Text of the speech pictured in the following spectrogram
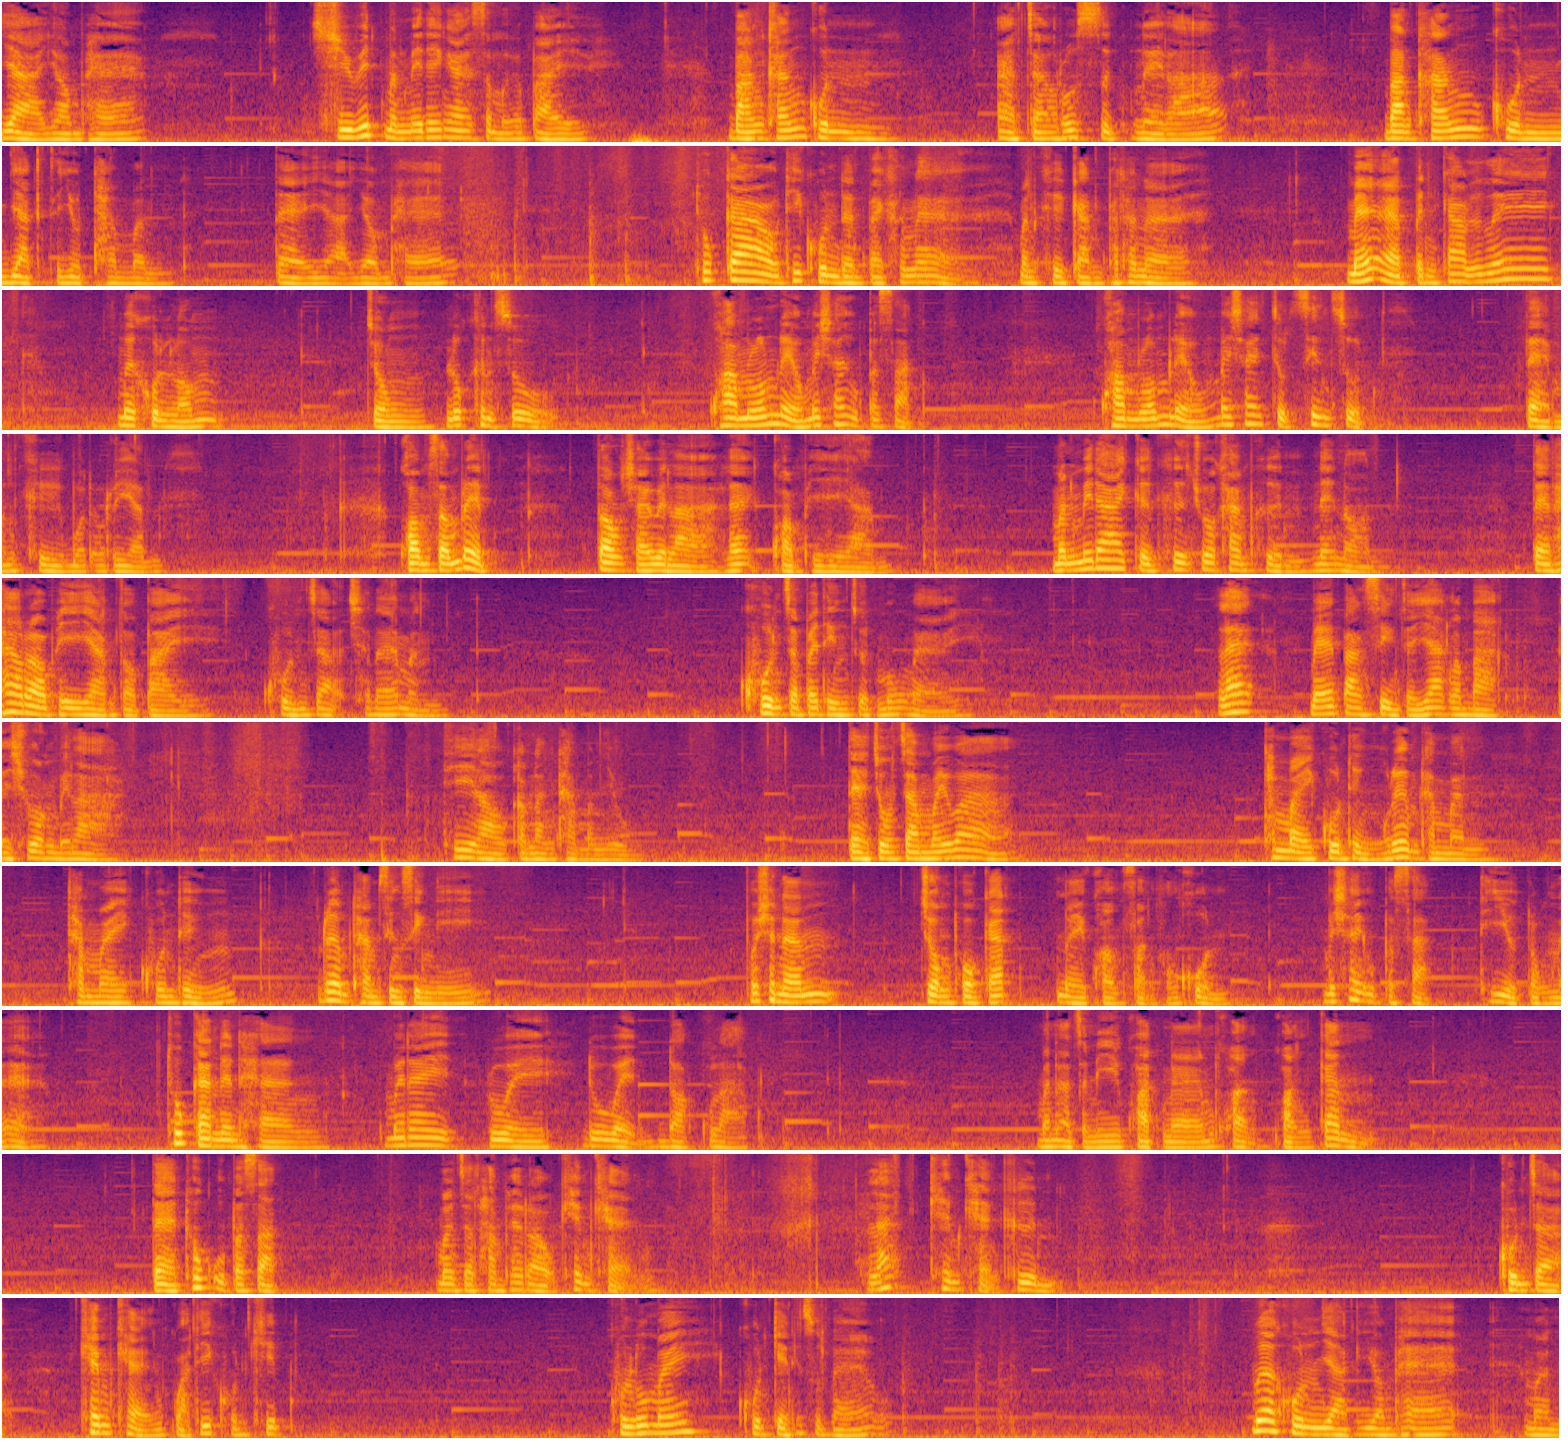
อย่ายอมแพ้ ชีวิตมันไม่ได้ง่ายเสมอไป บางครั้งคุณอาจจะรู้สึกเหนื่อยล้า บางครั้งคุณอยากจะหยุดทำมัน แต่อย่ายอมแพ้ ทุกก้าวที่คุณเดินไปข้างหน้า มันคือการพัฒนา แม้อาจเป็นก้าวเล็กๆ เมื่อคุณล้ม จงลุกขึ้นสู้ ความล้มเหลวไม่ใช่อุปสรรค ความล้มเหลวไม่ใช่จุดสิ้นสุด แต่มันคือบทเรียน ความสำเร็จต้องใช้เวลาและความพยายาม มันไม่ได้เกิดขึ้นชั่วข้ามคืนแน่นอน แต่ถ้าเราพยายามต่อไป คุณจะชนะมัน คุณจะไปถึงจุดมุ่งหมาย และแม้บางสิ่งจะยากลำบาก ในช่วงเวลา ที่เรากำลังทำมันอยู่ แต่จงจำไว้ว่าทำไมคุณถึงเริ่มทำมันทำไมคุณถึงเริ่มทำสิ่งสิ่งนี้ เพราะฉะนั้นจงโฟกัสในความฝันของคุณ ไม่ใช่อุปสรรคที่อยู่ตรงหน้า ทุกการเดินทางไม่ได้รวยด้วยดอกกุหลาบ มันอาจจะมีขวากน้ำขวางขวางกั้น แต่ทุกอุปสรรค มันจะทำให้เราเข้มแข็ง และเข้มแข็งขึ้น คุณจะเข้มแข็งกว่าที่คุณคิด คุณรู้ไหม คุณเก่งที่สุดแล้ว เมื่อคุณอยากยอมแพ้มัน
